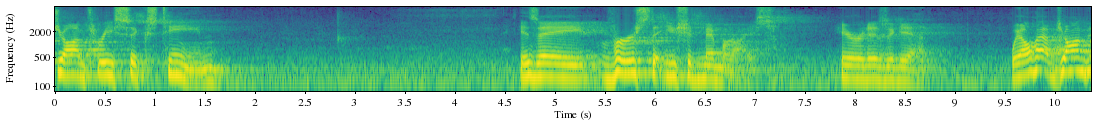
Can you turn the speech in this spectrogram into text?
John 3:16 is a verse that you should memorize. Here it is again. We all have John,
